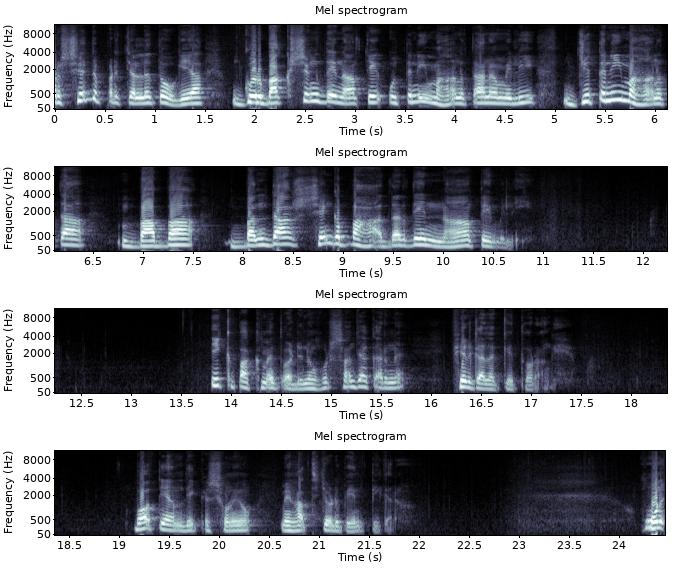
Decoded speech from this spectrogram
ਪ੍ਰਸਿੱਧ ਪ੍ਰਚਲਿਤ ਹੋ ਗਿਆ। ਗੁਰਬਖਸ਼ ਸਿੰਘ ਦੇ ਨਾਂ ਤੇ ਉਤਨੀ ਮਹਾਨਤਾ ਨਾ ਮਿਲੀ, ਜਿਤਨੀ ਮਹਾਨਤਾ ਬਾਬਾ ਬੰਦਾ ਸਿੰਘ ਬਹਾਦਰ ਦੇ ਨਾਂ ਤੇ ਮਿਲੀ। ਇੱਕ ਪੱਖ ਮੈਂ ਤੁਹਾਡੇ ਨਾਲ ਹੋਰ ਸਾਂਝਾ ਕਰਨਾ ਫਿਰ ਗੱਲ ਅੱਗੇ ਤੋਰਾਂਗੇ। ਬਹੁਤ ਧਿਆਨ ਦੇ ਕੇ ਸੁਣਿਓ, ਮੈਂ ਹੱਥ ਜੋੜ ਬੇਨਤੀ ਕਰਾਂ। ਹੁਣ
